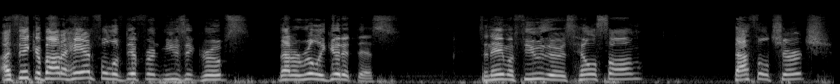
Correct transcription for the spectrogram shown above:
I think about a handful of different music groups that are really good at this. To name a few, there's Hillsong, Bethel Church,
